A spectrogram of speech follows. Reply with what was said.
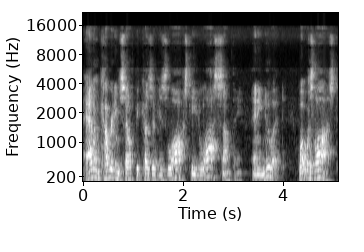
Adam covered himself because of his lost. He lost something, and he knew it. What was lost?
